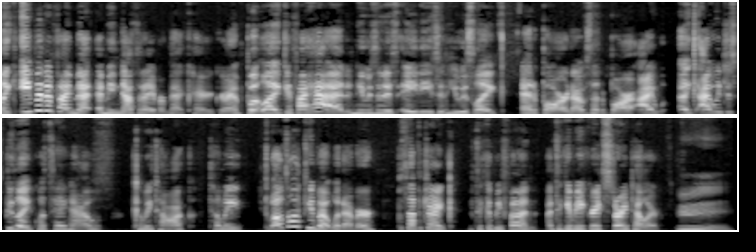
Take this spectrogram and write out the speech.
Like even if I met I mean not that I ever met Cary Grant, but like if I had and he was in his 80s and he was like at a bar and I was at a bar, I like I would just be like, "Let's hang out. Can we talk? Tell me I'll talk to you about whatever. Let's have a drink. I think it'd be fun. I think it'd be a great storyteller." Mm.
